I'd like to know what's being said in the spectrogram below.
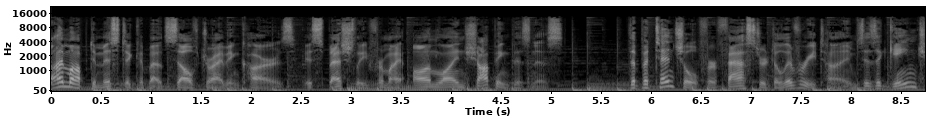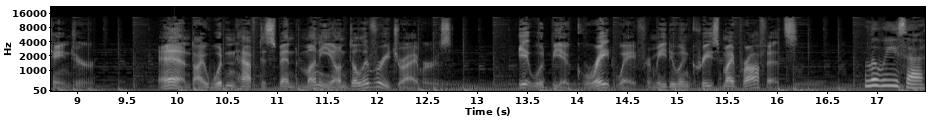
I'm optimistic about self driving cars, especially for my online shopping business. The potential for faster delivery times is a game changer, and I wouldn't have to spend money on delivery drivers. It would be a great way for me to increase my profits. Louisa,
